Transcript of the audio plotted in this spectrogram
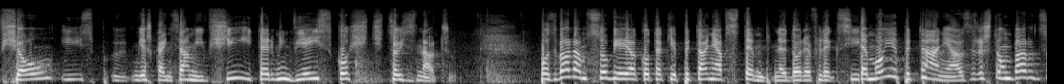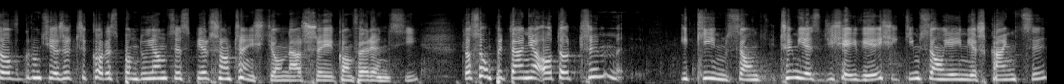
wsią i mieszkańcami wsi i termin wiejskość coś znaczył. Pozwalam sobie jako takie pytania wstępne do refleksji. Te moje pytania, zresztą bardzo w gruncie rzeczy korespondujące z pierwszą częścią naszej konferencji, to są pytania o to, czym i kim są, czym jest dzisiaj wieś i kim są jej mieszkańcy, e,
